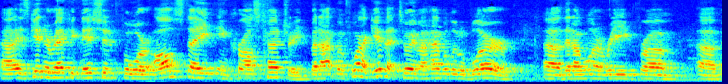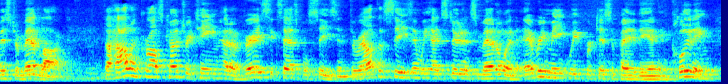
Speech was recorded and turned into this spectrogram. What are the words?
uh, is getting a recognition for All-State in cross country. But I, before I give that to him, I have a little blurb uh, that I want to read from uh, Mr. Medlock. The Highland Cross Country team had a very successful season. Throughout the season, we had students medal in every meet we participated in, including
